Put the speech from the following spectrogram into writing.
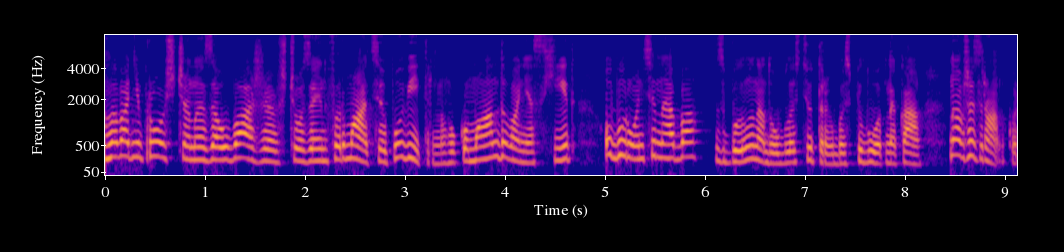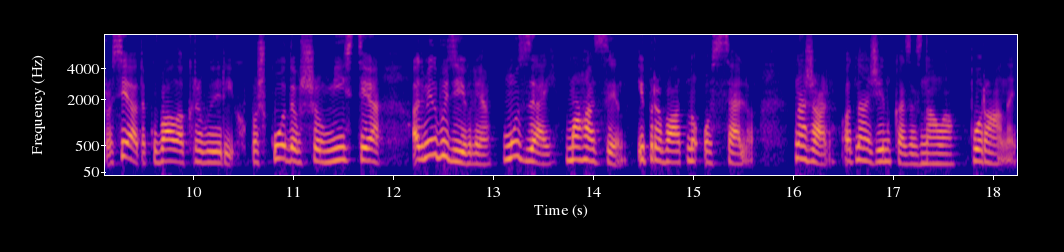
Глава Дніпровщини зауважив, що за інформацією повітряного командування схід оборонці неба збили над областю три безпілотника. Ну а вже зранку Росія атакувала Кривий Ріг, пошкодивши в місті адмінбудівлі, музей, магазин і приватну оселю. На жаль, одна жінка зазнала поранень.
